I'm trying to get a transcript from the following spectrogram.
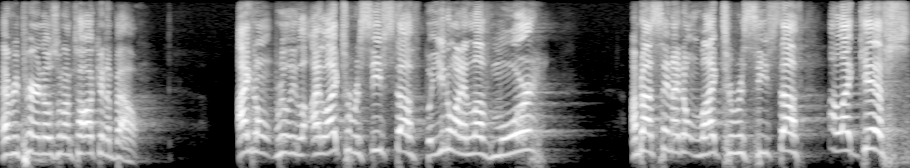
Every parent knows what I'm talking about. I don't really, I like to receive stuff, but you know what I love more? I'm not saying I don't like to receive stuff, I like gifts.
